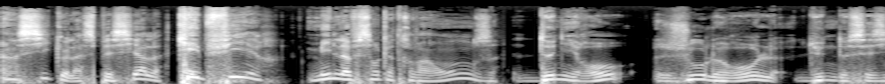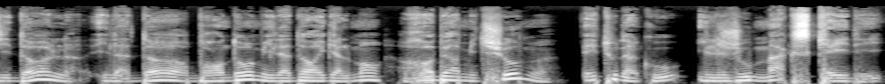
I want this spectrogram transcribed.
ainsi que la spéciale Cape Fear 1991. De Niro joue le rôle d'une de ses idoles. Il adore Brando, mais il adore également Robert Mitchum. Et tout d'un coup, il joue Max Cady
